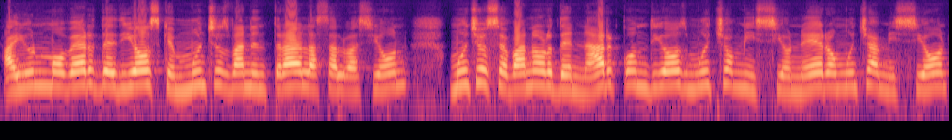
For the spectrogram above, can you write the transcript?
Hay un mover de Dios que muchos van a entrar a la salvación, muchos se van a ordenar con Dios, mucho misionero, mucha misión,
